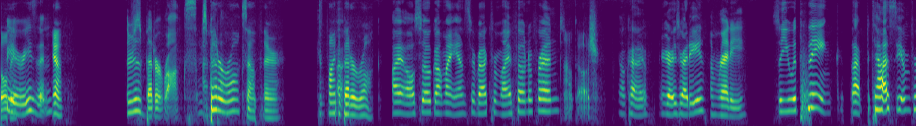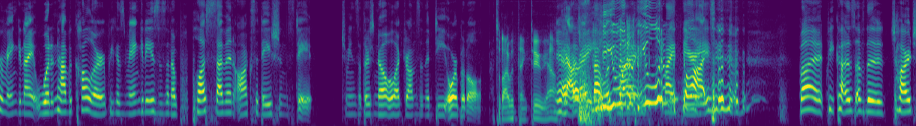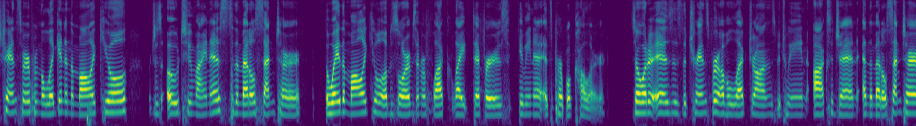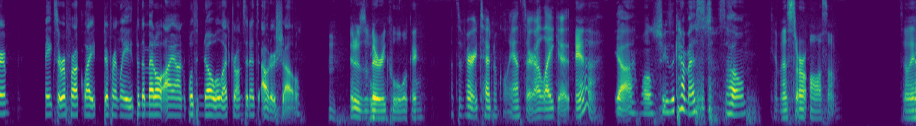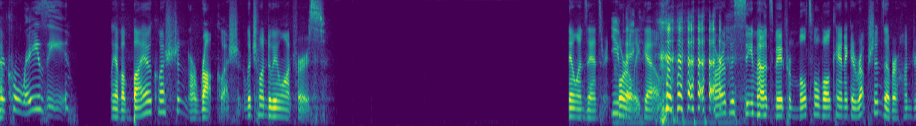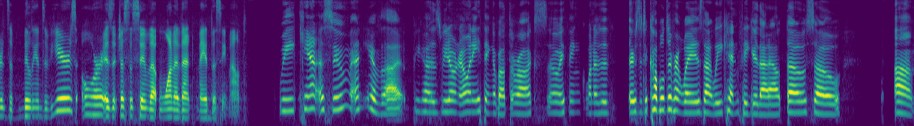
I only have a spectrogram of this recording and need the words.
Be a reason. Yeah. There's just better rocks. There's better rocks out there. You can find Uh, a better rock. I also got my answer back from my phone a friend. Oh gosh. Okay, you guys ready? I'm ready. So you would think that potassium permanganate wouldn't have a color because manganese is in a seven oxidation state, which means that there's no electrons in the d orbital. That's what I would think too, yeah. Yeah, that- right? That was You would've- you would've my thought. theory. But because of the charge transfer from the ligand in the molecule, which is O2 minus, to the metal center, the way the molecule absorbs and reflect light differs, giving it its purple color. So what it is, is the transfer of electrons between oxygen and the metal center makes it reflect light differently than the metal ion with no electrons in its outer shell. Hmm. It is very cool looking. That's a very technical answer. I like it. Yeah. Yeah, well, she's a chemist, so Chemists are awesome. So we they're have crazy. we have a bio question and a rock question. Which one do we want first? No one's answering. You Coralie, go. Are the seamounts made from multiple volcanic eruptions over hundreds of millions of years, or is it just assumed that one event made the seamount? We can't assume any of that because we don't know anything about the rocks. So I think one of the there's a couple different ways that we can figure that out though. So um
